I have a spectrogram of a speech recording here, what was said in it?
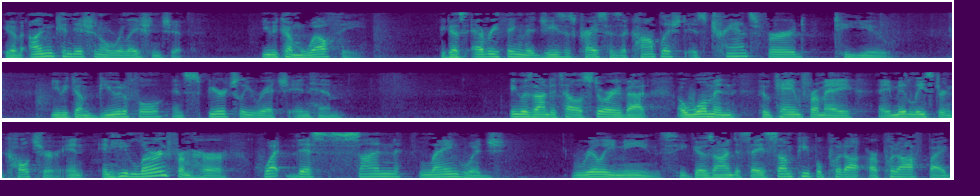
You have unconditional relationship. You become wealthy because everything that Jesus Christ has accomplished is transferred to you. You become beautiful and spiritually rich in Him. He goes on to tell a story about a woman who came from a, a Middle Eastern culture, and, and he learned from her what this son language really means. He goes on to say some people put off, are put off by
